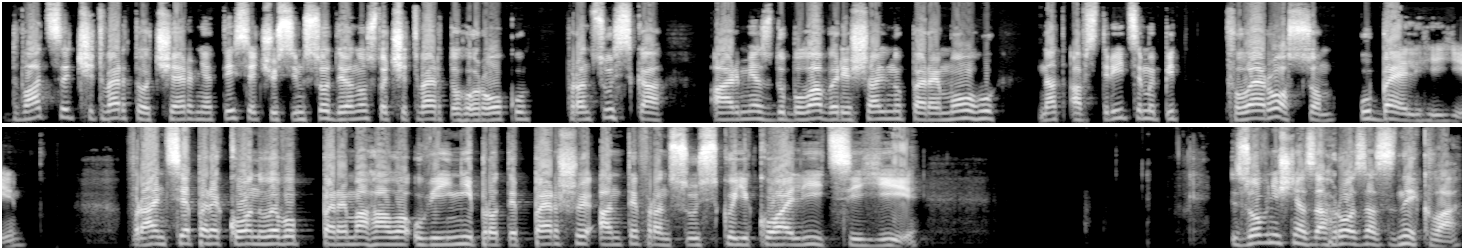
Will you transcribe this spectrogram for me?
24 червня 1794 року французька армія здобула вирішальну перемогу над австрійцями під Флеросом у Бельгії. Франція переконливо перемагала у війні проти першої антифранцузької коаліції. Зовнішня загроза зникла,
